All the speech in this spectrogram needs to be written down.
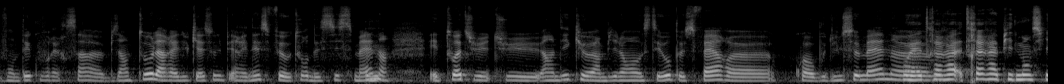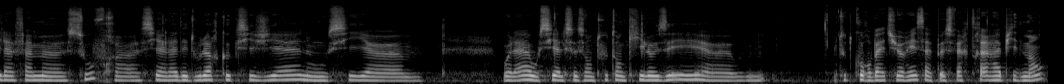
vont découvrir ça euh, bientôt, la rééducation du périnée se fait autour des six semaines. Mhm. Et toi, tu, tu indiques qu'un bilan ostéo peut se faire euh, quoi au bout d'une semaine euh ouais, très, très rapidement si la femme souffre, si elle a des douleurs coccygiennes ou si, voilà, ou si elle se sent toute ankylosée, toute courbaturée, ça peut se faire très rapidement.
